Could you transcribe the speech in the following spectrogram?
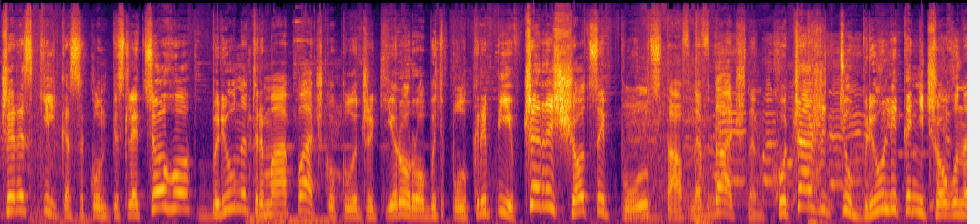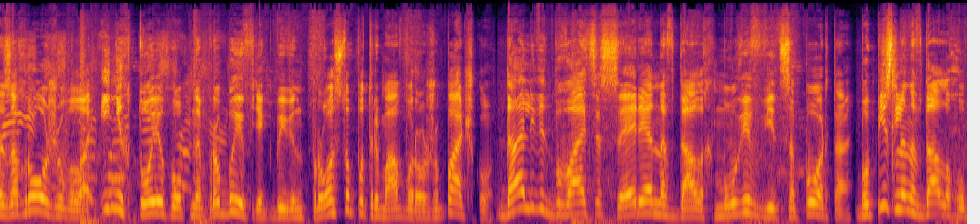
Через кілька секунд після цього Брю не тримає пачку, коли Джакіро робить пул крипів, через що цей пул став невдачним. Хоча життю Брюліка нічого не загрожувало, і ніхто його б не пробив, якби він просто потримав ворожу пачку. Далі відбувається серія невдалих мувів від саппорта, бо після невдалого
